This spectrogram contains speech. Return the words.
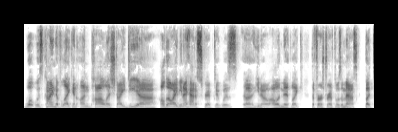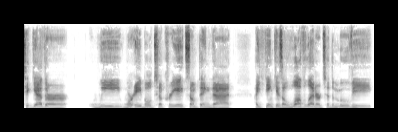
what was kind of like an unpolished idea although i mean i had a script it was uh, you know i'll admit like the first draft was a mess but together we were able to create something that I think is a love letter to the movie.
